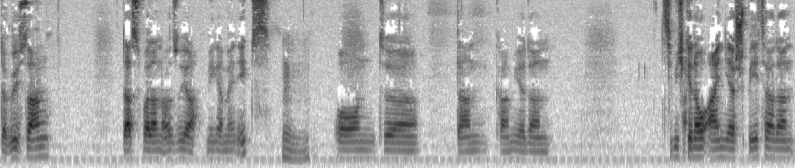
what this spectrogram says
da würde ich sagen, das war dann also ja Mega Man X. Mhm. Und äh, dann kam ja dann ziemlich genau ein Jahr später dann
